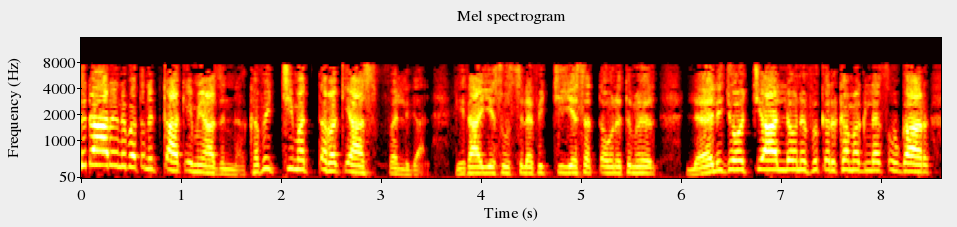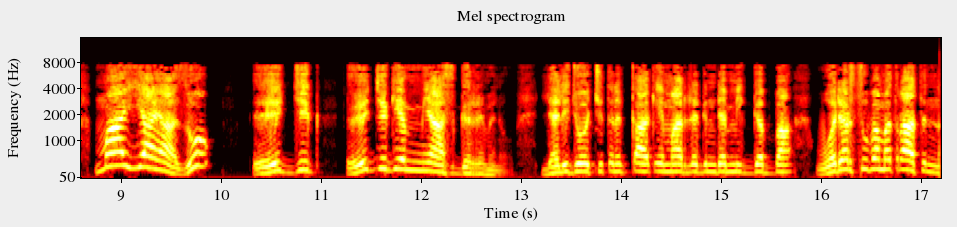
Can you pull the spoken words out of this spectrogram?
ትዳርን በጥንቃቄ መያዝና ከፍቺ መጠበቅ ያስፈልጋል። ጌታ ኢየሱስ ስለ ፍቺ የሰጠውን ትምህርት ለልጆች ያለውን ፍቅር ከመግለጹ ጋር ማያያዙ እጅግ እጅግ የሚያስገርም ነው። ለልጆች ጥንቃቄ ማድረግ እንደሚገባ ወደ እርሱ በመጥራትና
